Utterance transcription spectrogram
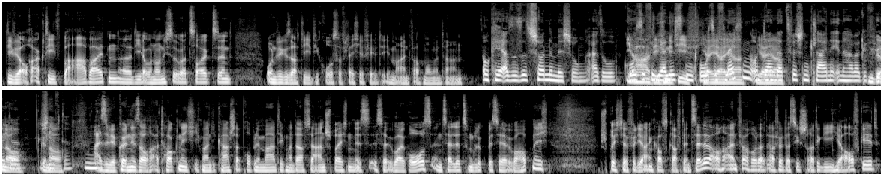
die wir auch aktiv bearbeiten, äh, die aber noch nicht so überzeugt sind. Und wie gesagt, die, die große Fläche fehlt eben einfach momentan. Okay, also es ist schon eine Mischung. Also große ja, Filialisten, definitiv. große ja, ja, Flächen und dann dazwischen kleine inhabergeführte genau, genau. Geschäfte. Genau. Mhm. Also wir können jetzt auch ad hoc nicht, ich meine, die Karstadt-Problematik, man darf es ja ansprechen, ist, ist ja überall groß, in Celle zum Glück bisher überhaupt nicht. Spricht ja für die Einkaufskraft in Celle auch einfach oder dafür, dass die Strategie hier aufgeht.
